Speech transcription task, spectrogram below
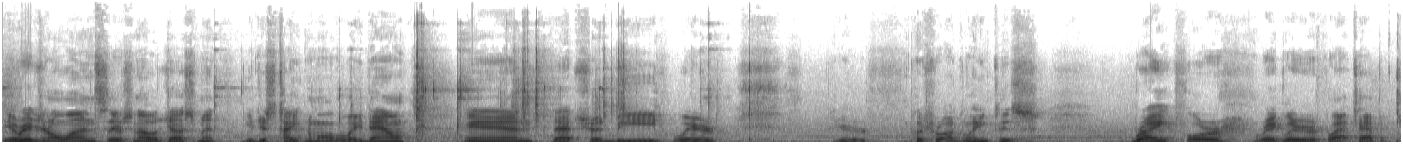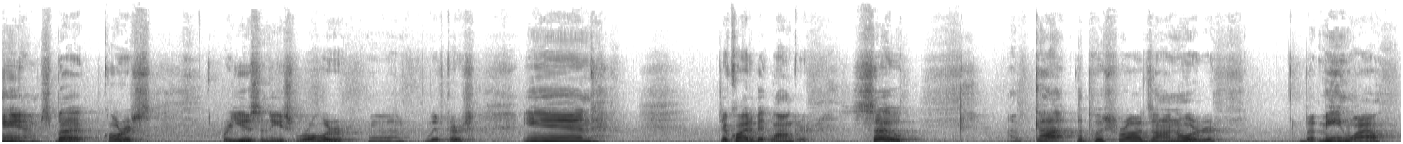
the original ones there's no adjustment you just tighten them all the way down and that should be where your push rod length is right for regular flat tappet cams but of course we're using these roller uh, lifters and they're quite a bit longer. So I've got the push rods on order, but meanwhile,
